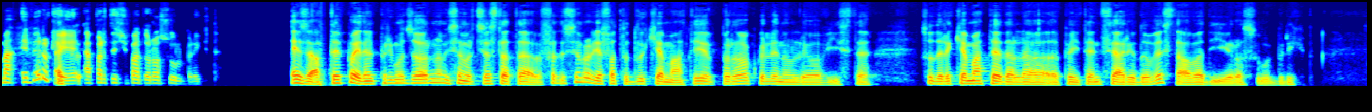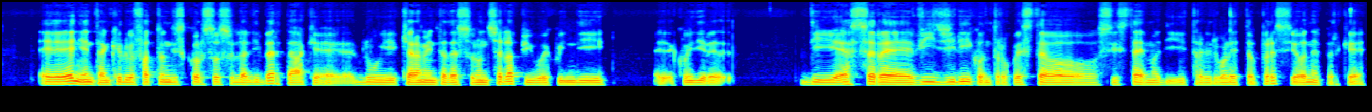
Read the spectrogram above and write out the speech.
ma è vero che Ecco ha partecipato Ross Ulbricht? Esatto, e poi nel primo giorno mi sembra ci sia stata sembra abbia fatto 2 chiamate, però quelle non le ho viste. So delle chiamate dal penitenziario dove stava di Ross Ulbricht. E niente, anche lui ha fatto un discorso sulla libertà che lui chiaramente adesso non ce l'ha più e quindi, ehm, come dire, di essere vigili contro questo sistema di, tra virgolette, "oppressione", perché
